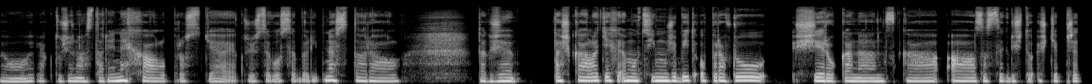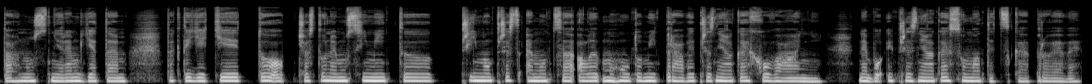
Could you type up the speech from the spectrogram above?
jo, jak to, že nás tady nechal prostě, jak to, že se o sebe líp nestaral. Takže ta škála těch emocí může být opravdu širokanánská a zase, když to ještě přetáhnu směrem k dětem, tak ty děti to často nemusí mít eh, přímo přes emoce, ale mohou to mít právě přes nějaké chování nebo i přes nějaké somatické projevy.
